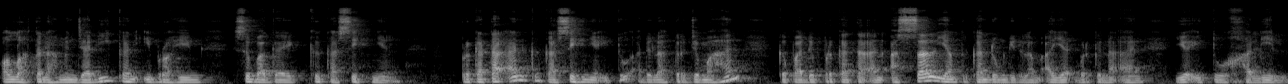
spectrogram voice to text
Allah telah menjadikan Ibrahim sebagai kekasihnya. Perkataan kekasihnya itu adalah terjemahan kepada perkataan asal yang terkandung di dalam ayat berkenaan iaitu Khalil.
